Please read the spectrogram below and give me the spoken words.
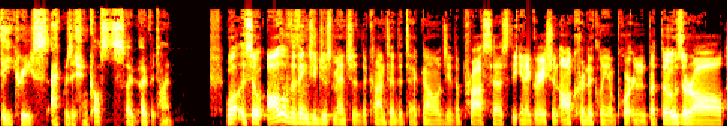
decrease acquisition costs over time? Well, so all of the things you just mentioned the content, the technology, the process, the integration, all critically important, but those are all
